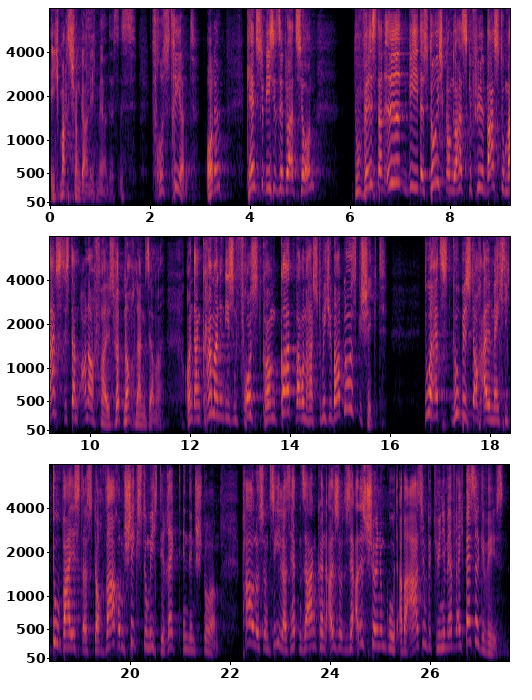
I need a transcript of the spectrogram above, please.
ich mach's schon gar nicht mehr. Das ist frustrierend, oder? Kennst du diese Situation? Du willst dann irgendwie das durchkommen. Du hast das Gefühl, was du machst, ist dann auch noch falsch. Wird noch langsamer. Und dann kann man in diesen Frust kommen. Gott, warum hast du mich überhaupt losgeschickt? Du, hast, du bist doch allmächtig. Du weißt das doch. Warum schickst du mich direkt in den Sturm? Paulus und Silas hätten sagen können, also das ist ja alles schön und gut, aber Asien, Bithynien wäre vielleicht besser gewesen.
